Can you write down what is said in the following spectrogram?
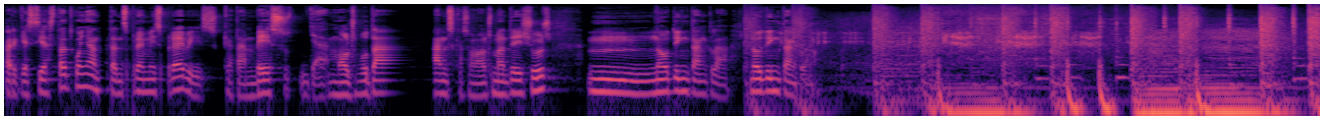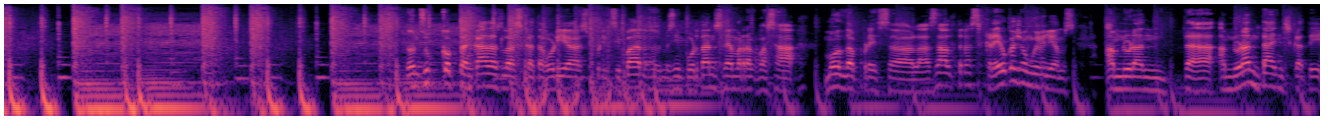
perquè si ha estat guanyant tants premis previs, que també hi ha molts votants que són els mateixos, mmm, no ho tinc tan clar, no ho tinc tan clar. Doncs un cop tancades les categories principals, les més importants, anem a repassar molt de pressa les altres. Creieu que John Williams, amb 90, amb 90 anys que té,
